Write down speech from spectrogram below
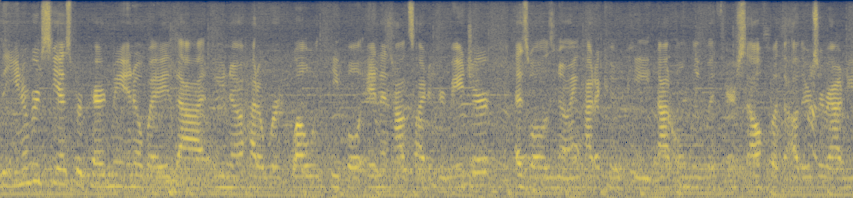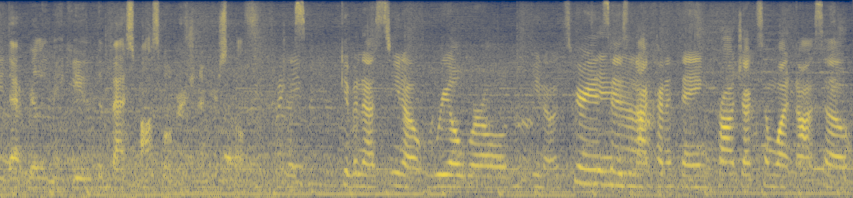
The university has prepared me in a way that you know how to work well with people in and outside of your major, as well as knowing how to compete not only with yourself but the others around you that really make you the best possible version of yourself. Just given us, you know, real world, you know, experiences Yeah. and that kind of thing, projects and whatnot. So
